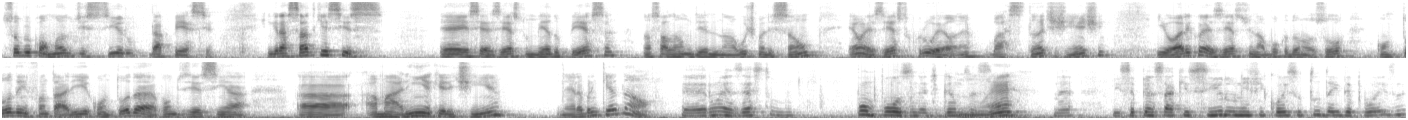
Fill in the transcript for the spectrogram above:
sob o comando de Ciro da Pérsia. Engraçado que esses, é, esse exército medo-persa, nós falamos dele na última lição, é um exército cruel, né? Bastante gente. E olha que o exército de Nabucodonosor com toda a infantaria, com toda, vamos dizer assim, a, a, a marinha que ele tinha, não era brinquedo não. Era um exército pomposo, né, digamos não assim. É? Né? E você pensar que Ciro unificou isso tudo aí depois, né?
